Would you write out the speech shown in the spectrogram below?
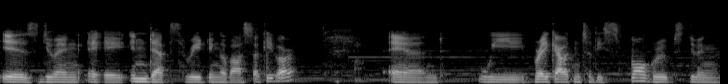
is doing a in-depth reading of Asa Ki Var, and we break out into these small groups doing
